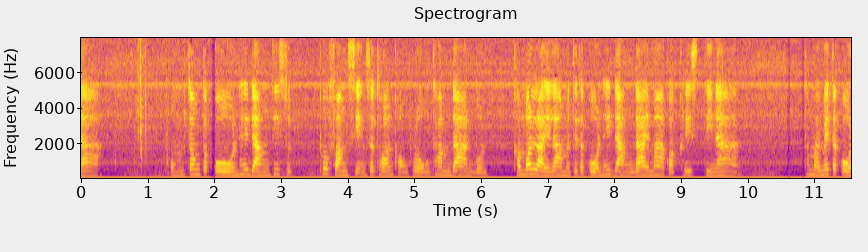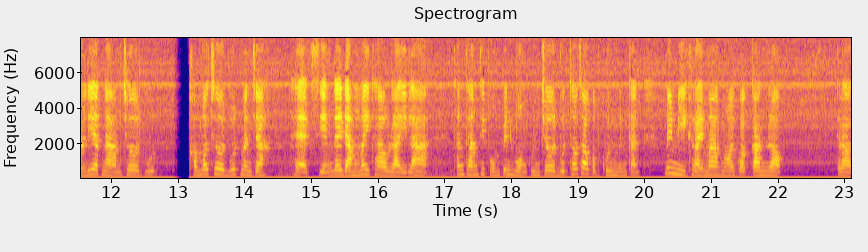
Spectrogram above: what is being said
ล่า ผมต้องตะโกนให้ดังที่สุด เพื่อฟังเสียงสะท้อนของโพรงถ้ำด้านบนคำว่าไลล่ามันจะตะโกนให้ดังได้มากกว่าคริสติน่าทำไมไม่ตะโกนเรียกนามเชิดวุฒ คำว่าเชิดวุฒมันจะแหกเสียงได้ดังไม่เท่าไลล่า ทั้งๆทที่ผมเป็นห่วงคุณเชิดวุฒเท่าๆกับคุณเหมือนกัน ไม่มีใครมากน้อยกว่ากันหรอก กล่าว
